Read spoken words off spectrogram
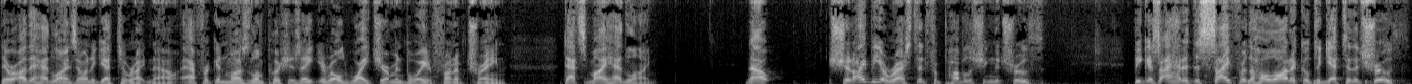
There are other headlines I want to get to right now. African Muslim pushes eight year old white German boy in front of train. That's my headline. Now, should I be arrested for publishing the truth? Because I had to decipher the whole article to get to the truth.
